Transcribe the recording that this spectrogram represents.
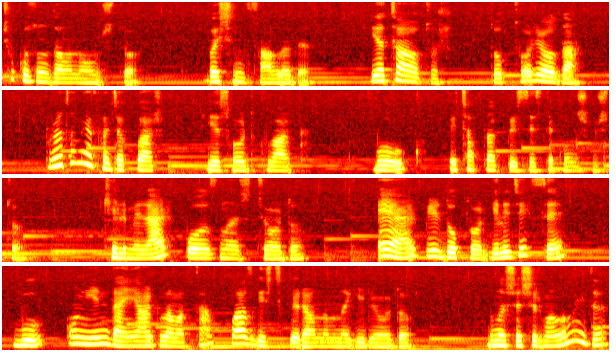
çok uzun zaman olmuştu. Başını salladı. Yatağa otur. Doktor yolda. Burada mı yapacaklar? diye sordu Clark. Boğuk ve çatlak bir sesle konuşmuştu. Kelimeler boğazını acıtıyordu. Eğer bir doktor gelecekse bu onu yeniden yargılamaktan vazgeçtikleri anlamına geliyordu. Buna şaşırmalı mıydı?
